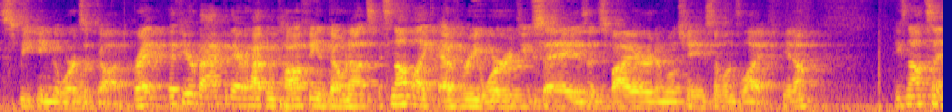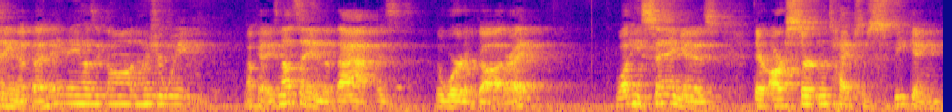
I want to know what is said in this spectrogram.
speaking the words of God, right? If you're back there having coffee and donuts, it's not like every word you say is inspired and will change someone's life, you know? He's not saying that the, hey, how's it going? How's your week? Okay, he's not saying that that is the word of God, right? What he's saying is there are certain types of speaking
